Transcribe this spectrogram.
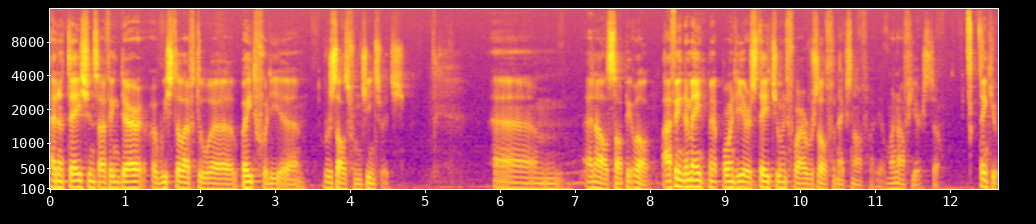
annotations, I think there uh, we still have to uh, wait for the uh, results from GeneSwitch. Um, and I'll stop here. Well, I think the main point here is stay tuned for our result for next one and a half years. So, thank you.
